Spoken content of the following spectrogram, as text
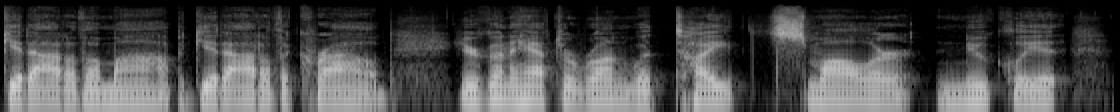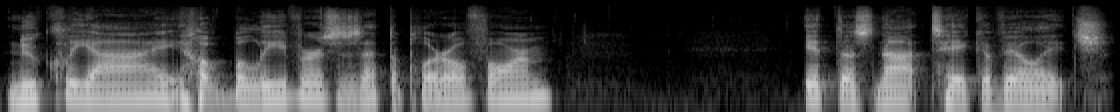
get out of the mob, get out of the crowd. You're going to have to run with tight, smaller nuclei, nuclei of believers. Is that the plural form? It does not take a village.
